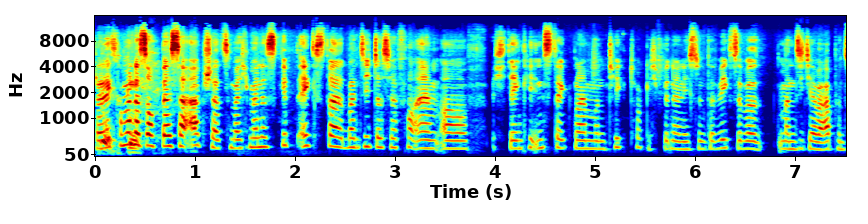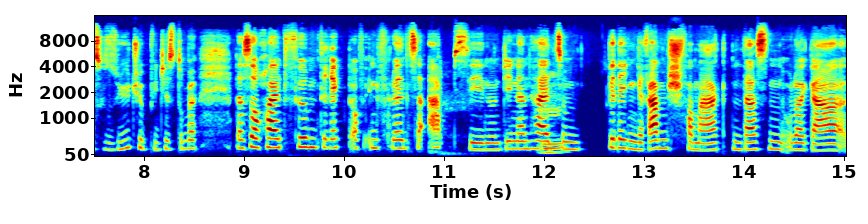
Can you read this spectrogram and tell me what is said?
Ja, kann man so. das auch besser abschätzen, weil ich meine, es gibt extra, man sieht das ja vor allem auf, ich denke, Instagram und TikTok, ich bin da nicht so unterwegs, aber man sieht ja aber ab und zu so YouTube-Videos drüber, dass auch halt Firmen direkt auf Influencer absehen und denen dann halt Mhm. so einen billigen Ramsch vermarkten lassen oder gar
